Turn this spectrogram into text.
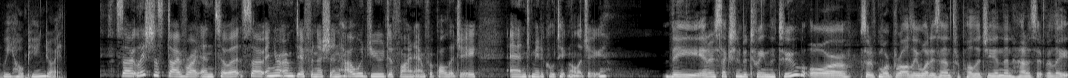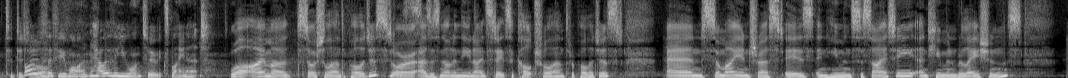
We hope you enjoy it. So let's just dive right into it. So, in your own definition, how would you define anthropology and medical technology? The intersection between the two, or sort of more broadly, what is anthropology and then how does it relate to digital? Both, if you want, however you want to explain it. Well, I'm a social anthropologist, yes. or as is known in the United States, a cultural anthropologist. And so my interest is in human society and human relations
